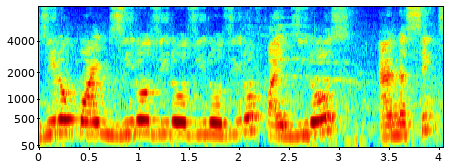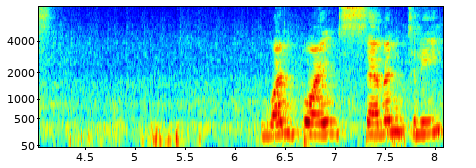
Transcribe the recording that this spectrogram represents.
0 0.0000 zeros and a 6 1.73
